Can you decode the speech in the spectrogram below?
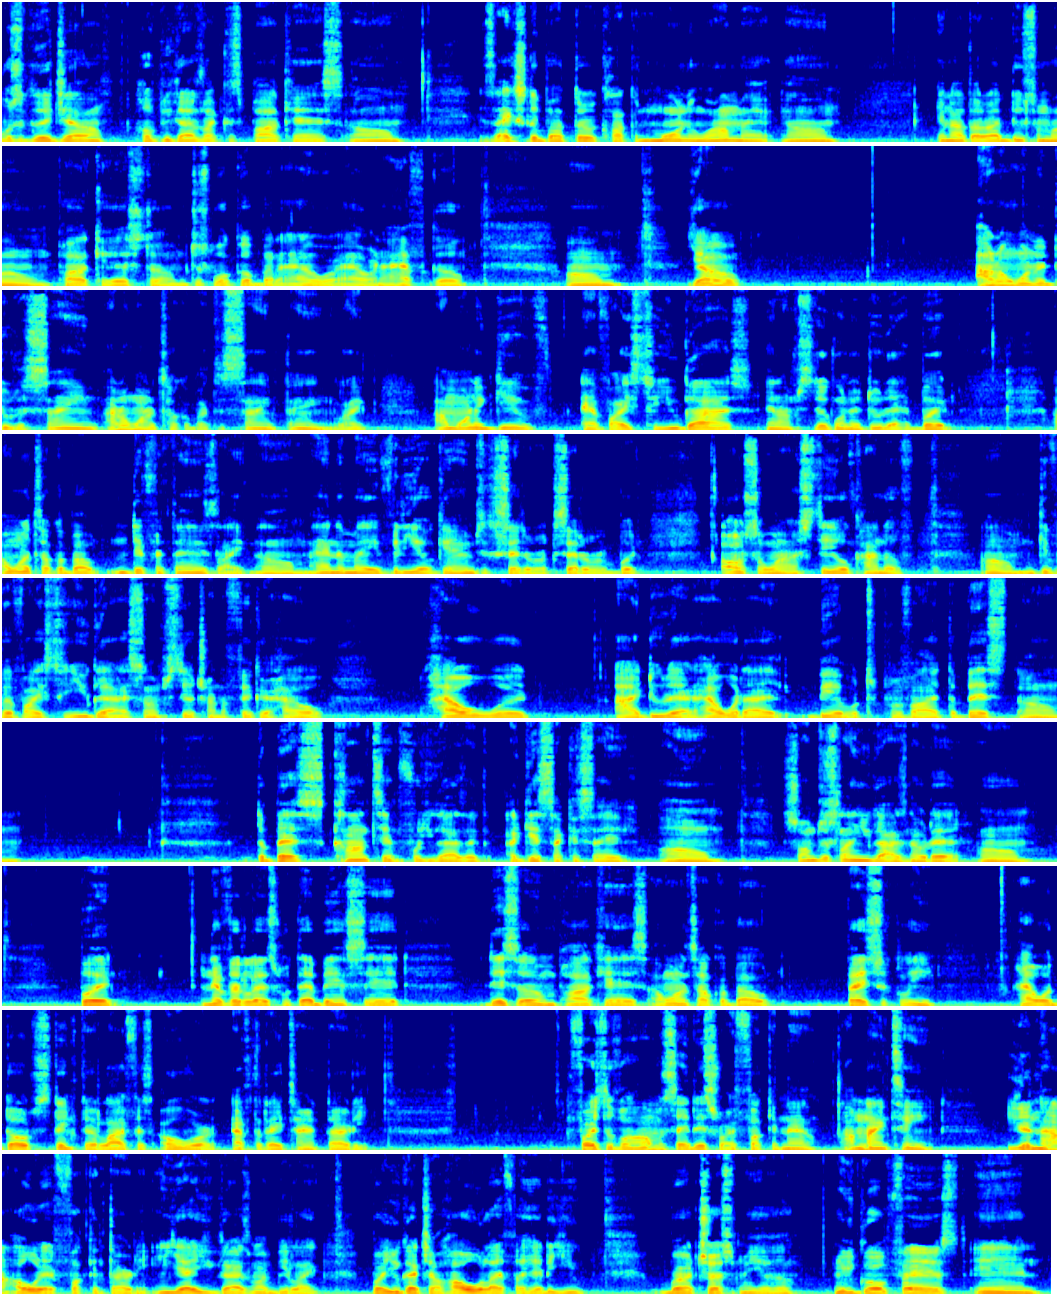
What's a good, y'all? Hope you guys like this podcast. Um, it's actually about three o'clock in the morning where I'm at. Um, and I thought I'd do some um podcast. Um, just woke up about an hour, hour and a half ago. Um, y'all, I don't want to do the same. I don't want to talk about the same thing. Like, I want to give advice to you guys, and I'm still going to do that. But I want to talk about different things like um, anime, video games, etc., etc. But also want to still kind of um, give advice to you guys. So I'm still trying to figure how how would I do that? How would I be able to provide the best um, the best content for you guys? I, I guess I can say. Um, so I'm just letting you guys know that. Um, but nevertheless, with that being said, this um podcast I want to talk about basically how adults think their life is over after they turn 30. First of all, I'm gonna say this right fucking now. I'm 19. You're not old at fucking 30. And yeah, you guys might be like, bro, you got your whole life ahead of you. Bro, trust me, uh, when you grow up fast and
